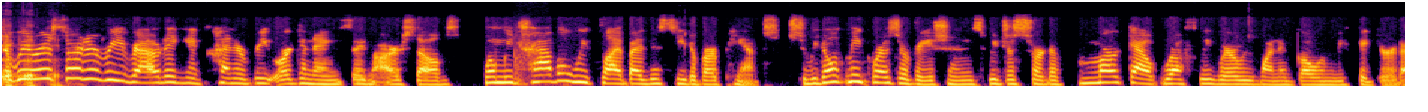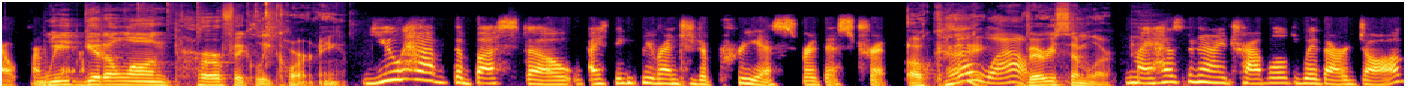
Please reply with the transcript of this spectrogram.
So we were sort of rerouting and kind of reorganizing ourselves. When we travel, we fly by the seat of our pants. So we don't make reservations. We just sort of mark out roughly where we want to go and we figure it out from there. We'd there. get along perfectly, Courtney. You have the bus, though. I think we rented a Prius for this trip. Okay. Oh, wow. Very similar. My husband and I traveled with our dog,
